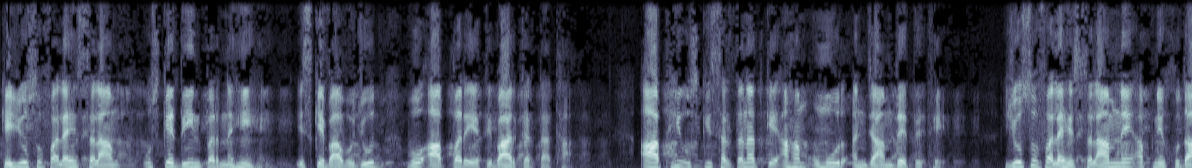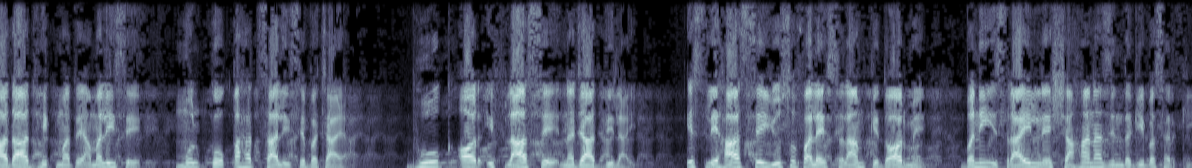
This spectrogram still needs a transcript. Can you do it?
کہ یوسف علیہ السلام اس کے دین پر نہیں ہے اس کے باوجود وہ آپ پر اعتبار کرتا تھا۔ آپ ہی اس کی سلطنت کے اہم امور انجام دیتے تھے۔ یوسف علیہ السلام نے اپنی خداداد حکمت عملی سے ملک کو قحط سالی سے بچایا۔ بھوک اور افلاس سے نجات دلائی۔ اس لحاظ سے یوسف علیہ السلام کے دور میں بنی اسرائیل نے شاہانہ زندگی بسر کی۔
